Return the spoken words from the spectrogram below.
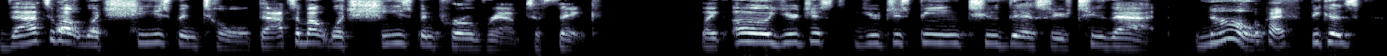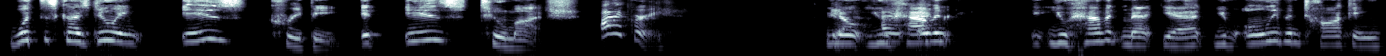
That's about what she's been told. That's about what she's been programmed to think. Like, oh, you're just, you're just being to this or to that. No, Okay. because what this guy's doing is creepy. It is too much. I agree. You Yeah, know, you I- I haven't, agree. you haven't met yet. You've only been talking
